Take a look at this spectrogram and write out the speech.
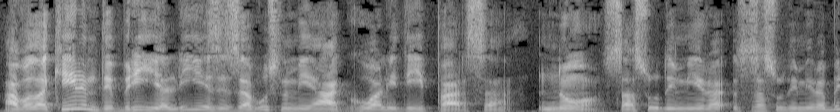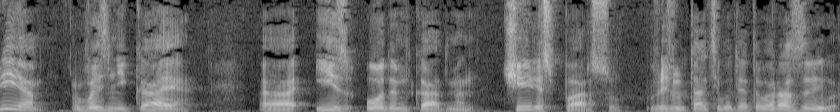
А волокелем дебрия лиезы завуснами ак гуалиди парса, но сосуды мира, сосуды мира брия, возникая Э, из Одем Кадман через Парсу в результате вот этого разрыва.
